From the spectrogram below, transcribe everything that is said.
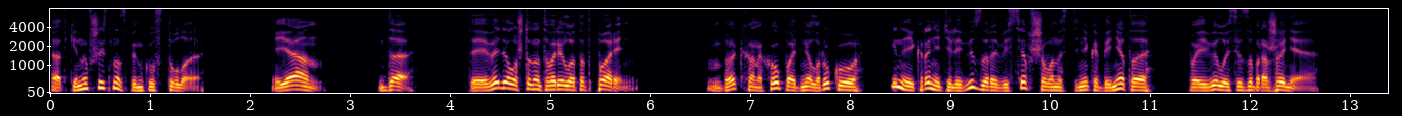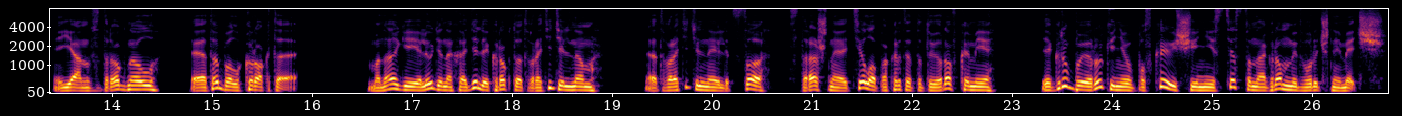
откинувшись на спинку стула. «Ян!» «Да. Ты видел, что натворил этот парень?» Бак Ханхо поднял руку, и на экране телевизора, висевшего на стене кабинета, появилось изображение. Ян вздрогнул. Это был Крокта. Многие люди находили Крокту отвратительным. Отвратительное лицо, страшное тело, покрытое татуировками, и грубые руки, не выпускающие неестественно огромный двуручный меч.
